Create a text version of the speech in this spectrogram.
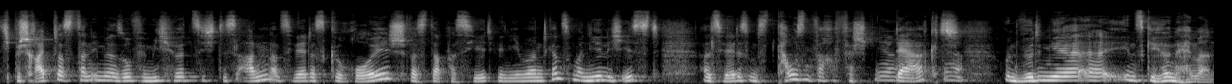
ich beschreibe das dann immer so, für mich hört sich das an, als wäre das Geräusch, was da passiert, wenn jemand ganz manierlich ist, als wäre das ums tausendfache verstärkt. Ja, ja und würde mir äh, ins Gehirn hämmern.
